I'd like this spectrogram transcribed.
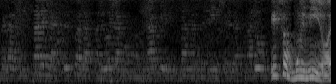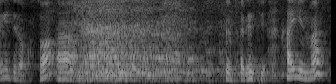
Garantizar el acceso a la salud de la comunidad priorizando el derecho de la salud. Eso es muy mío. ¿Alguien te lo pasó? Ah. Me parecía. ¿Alguien más?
